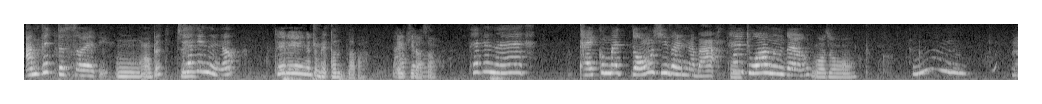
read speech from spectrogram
안 뱉었어야 돼. 응, 안 뺐지. 테리는요? 테리는 좀 뱉었나 봐. 맞아. 애기라서. 테리는 달콤해 너무 싫어했나봐. 테리 좋아하는데요. 맞아. 음.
